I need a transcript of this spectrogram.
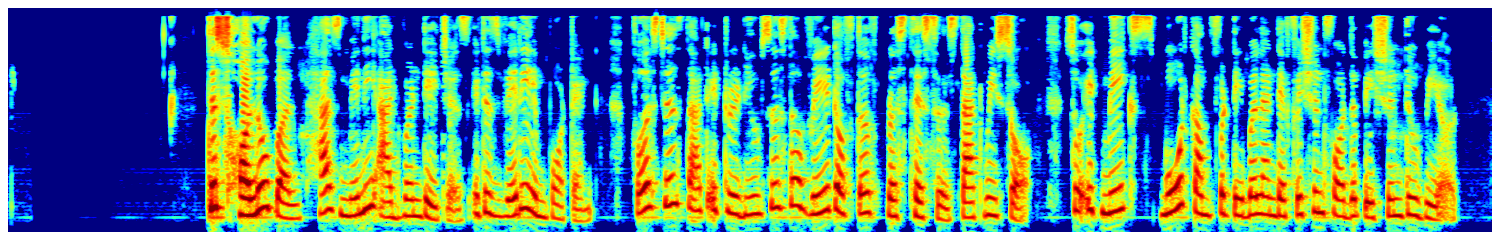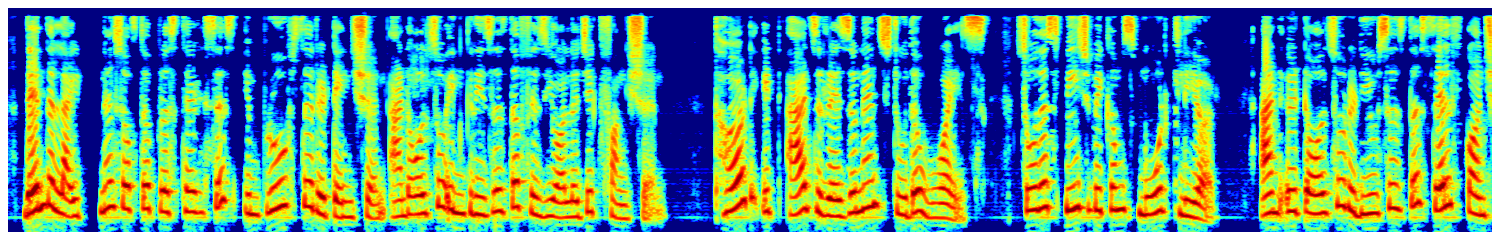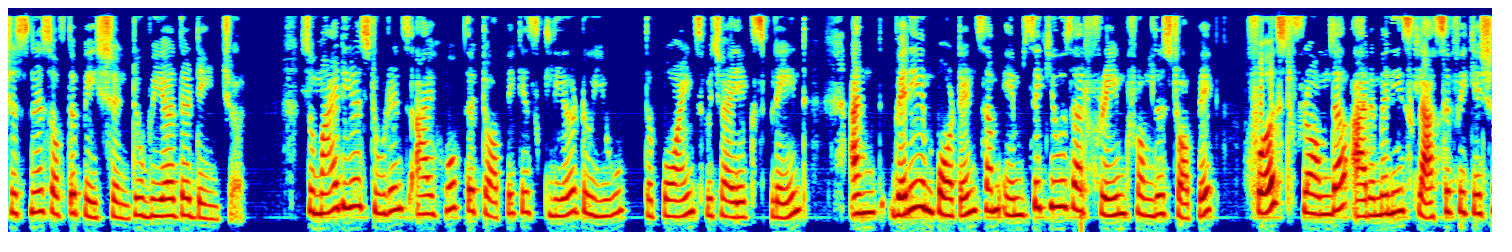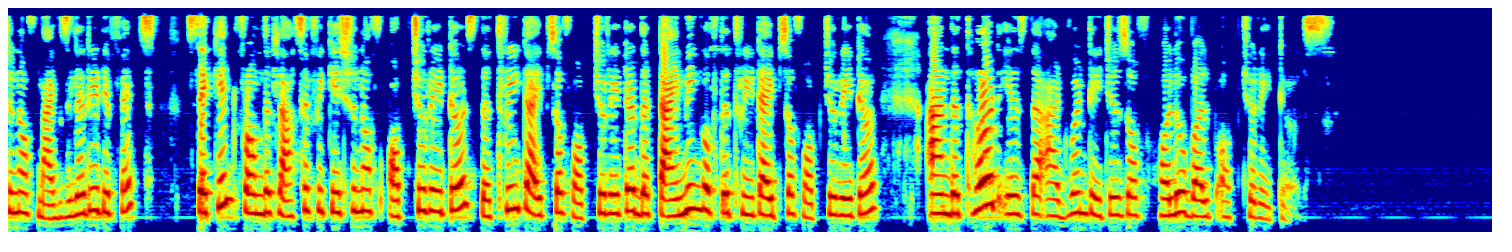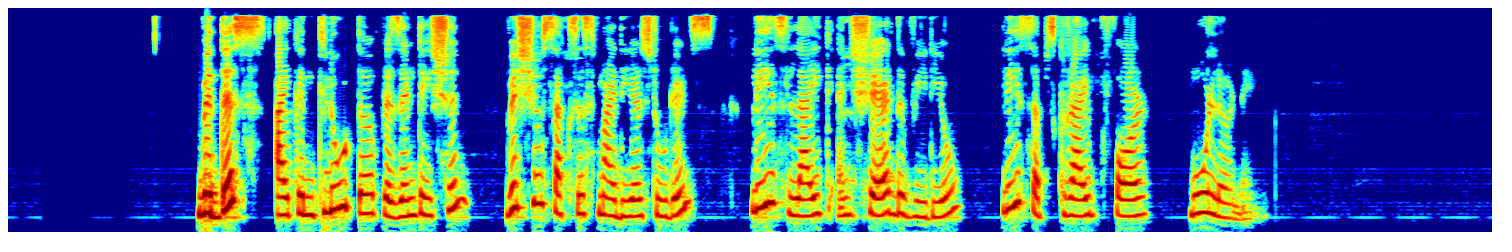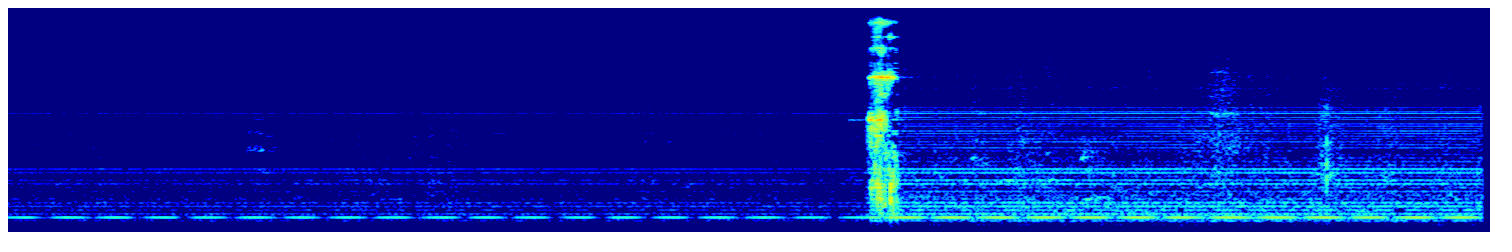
This hollow bulb has many advantages. It is very important. First is that it reduces the weight of the prosthesis that we saw. So it makes more comfortable and efficient for the patient to wear. Then the lightness of the prosthesis improves the retention and also increases the physiologic function. Third, it adds resonance to the voice. So the speech becomes more clear and it also reduces the self-consciousness of the patient to bear the danger. So my dear students, I hope the topic is clear to you, the points which I explained and very important some MCQs are framed from this topic. First from the Aramany's classification of maxillary defects. Second from the classification of obturators, the three types of obturator, the timing of the three types of obturator and the third is the advantages of hollow bulb obturators. With this, I conclude the presentation. Wish you success my dear students. Please like and share the video. Please subscribe for more learning.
